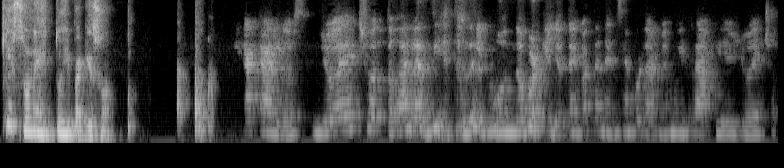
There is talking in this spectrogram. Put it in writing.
¿Qué son estos y para qué son? Yo he hecho todas las dietas del mundo porque yo tengo tendencia a engordarme muy rápido y yo he hecho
